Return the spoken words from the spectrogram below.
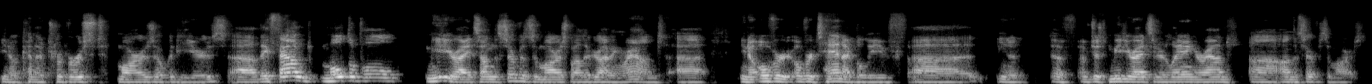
you know, kind of traversed Mars over the years. Uh, they found multiple meteorites on the surface of Mars while they're driving around. Uh, you know, over over ten, I believe. Uh, you know, of, of just meteorites that are laying around uh, on the surface of Mars.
